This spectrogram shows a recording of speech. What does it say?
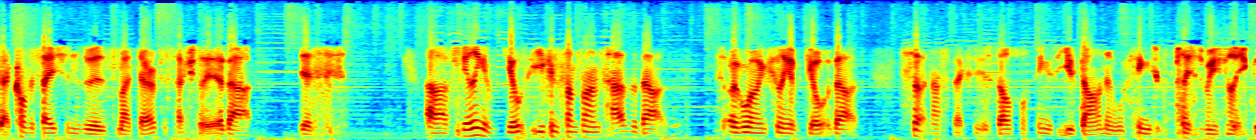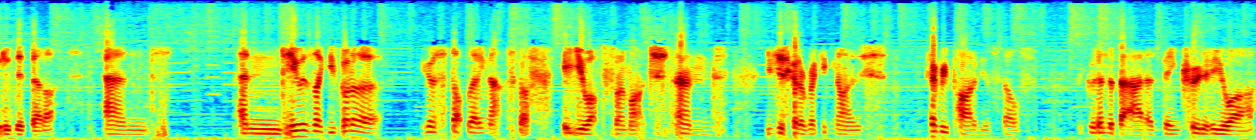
uh, conversations with my therapist actually about this uh, feeling of guilt that you can sometimes have about this overwhelming feeling of guilt about certain aspects of yourself or things that you've done and things places where you feel like you could have did better. And and he was like, you've got to you got to stop letting that stuff eat you up so much, and you've just got to recognize every part of yourself, the good and the bad, as being true to who you are.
